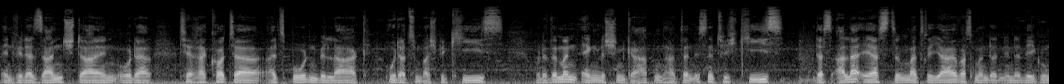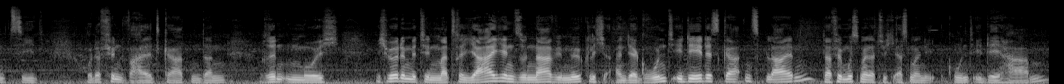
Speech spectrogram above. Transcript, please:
Entweder Sandstein oder Terrakotta als Bodenbelag oder zum Beispiel Kies. Oder wenn man einen englischen Garten hat, dann ist natürlich Kies das allererste Material, was man dann in Erwägung zieht. Oder für einen Waldgarten dann Rindenmulch. Ich würde mit den Materialien so nah wie möglich an der Grundidee des Gartens bleiben. Dafür muss man natürlich erstmal eine Grundidee haben.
